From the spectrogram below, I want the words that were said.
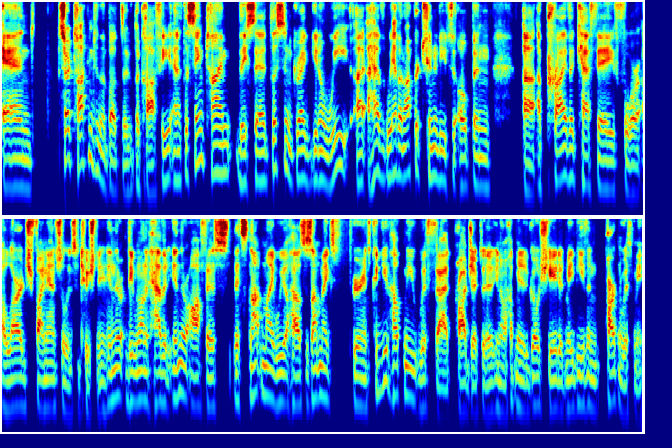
And started talking to them about the, the coffee. And at the same time, they said, listen, Greg, you know, we I have we have an opportunity to open uh, a private cafe for a large financial institution. In their, they want to have it in their office. It's not my wheelhouse. It's not my experience. Could you help me with that project? Uh, you know, help me negotiate it. Maybe even partner with me.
